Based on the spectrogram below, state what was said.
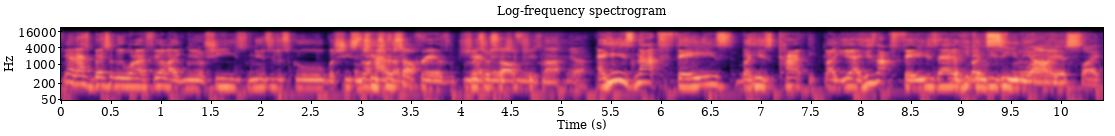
yeah, that's basically what I feel like. You know, she's new to the school, but she still she's has herself. like a creative. she's herself. She's not. Yeah. And he's not fazed, but he's kind of like yeah, he's not fazed at it. but it. he can he's see the like- obvious, like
